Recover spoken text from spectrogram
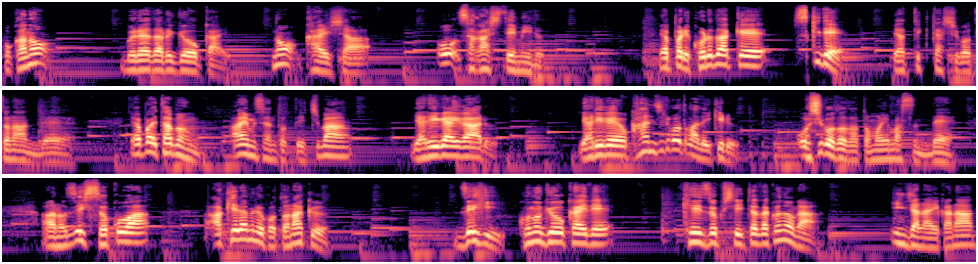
他のブライダル業界の会社を探してみる。やっぱりこれだけ好きでやってきた仕事なんでやっぱり多分アイムさんにとって一番やりがいがあるやりがいを感じることができるお仕事だと思いますんであのぜひそこは諦めることなくぜひこの業界で継続していただくのがいいんじゃないかな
